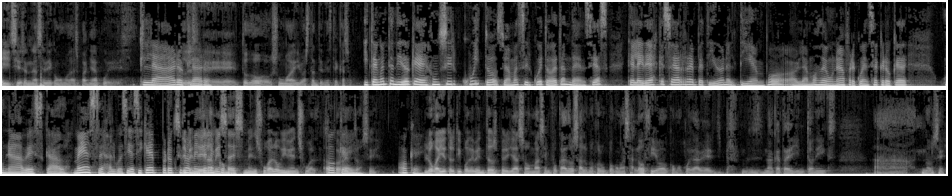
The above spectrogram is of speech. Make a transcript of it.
Y, si es en una sede como Moda España, pues... Claro, claro. Eh, todo suma y bastante en este caso. Y tengo entendido que es un circuito, se llama circuito de tendencias, que la idea es que sea repetido en el tiempo. Hablamos de una frecuencia creo que una vez cada dos meses, algo así. Así que próximamente... Depende de la mesa, es mensual o bimensual. Correcto, sí. Okay. Luego hay otro tipo de eventos, pero ya son más enfocados a lo mejor un poco más al ocio, como puede haber una cata de gin tonics no sé,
